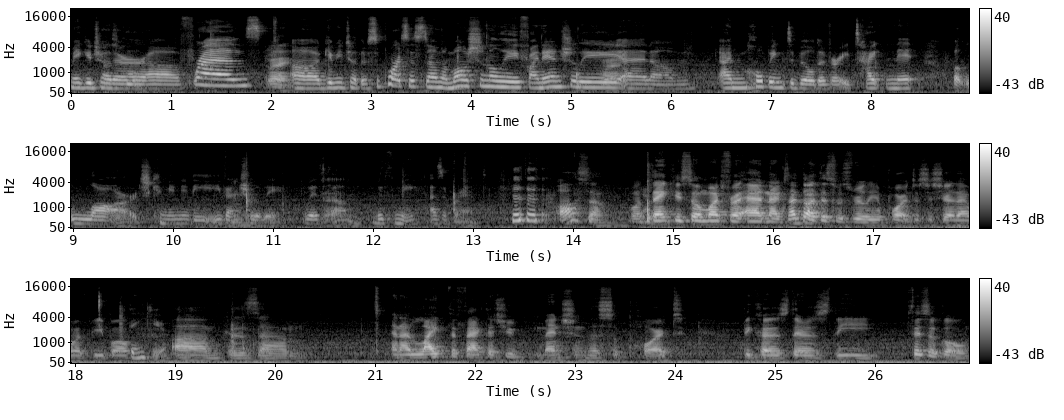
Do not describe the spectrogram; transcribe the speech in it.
make each That's other cool. uh, friends, Right. uh, give each other support system emotionally, financially, Right. and um, I'm hoping to build a very tight knit but large community eventually with Yeah. um, with me as a brand. Awesome. Well, thank you so much for adding that because I thought this was really important just to share that with people. Thank you. Because, um, and I like the fact that you mentioned the support because there's the physical,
